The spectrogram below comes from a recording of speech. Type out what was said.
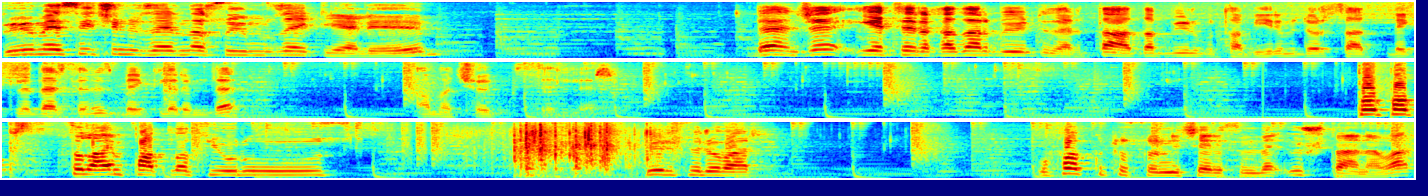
Büyümesi için üzerine suyumuzu ekleyelim. Bence yeteri kadar büyüdüler. Daha da büyür bu tabi. 24 saat bekle derseniz beklerim de. Ama çok güzeller. Pop pop slime patlatıyoruz. Bir sürü var. Ufak kutusunun içerisinde 3 tane var.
